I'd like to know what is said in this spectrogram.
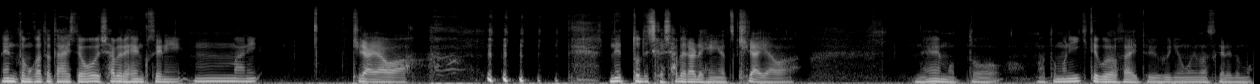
面と向かって対しておい喋れへんくせに。ほんまに。嫌いやわ。ネットでしか喋られへんやつ嫌いやわ。ねえもっと。まともに生きてくださいというふうに思いますけれども、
